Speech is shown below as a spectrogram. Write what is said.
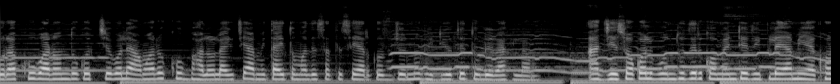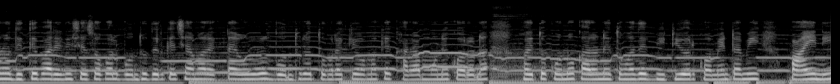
ওরা খুব আনন্দ করছে বলে আমারও খুব ভালো লাগছে। আমি তাই তোমাদের সাথে শেয়ার করার জন্য ভিডিওতে তুলে রাখলাম। আর যে সকল বন্ধুদের কমেন্টের রিপ্লাই আমি এখনও দিতে পারিনি, সে সকল বন্ধুদের কাছে আমার একটা অনুরোধ, বন্ধুরা, তোমরা কেউ আমাকে খারাপ মনে করো না। হয়তো কোনো কারণে তোমাদের ভিডিওর কমেন্ট আমি পাইনি,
